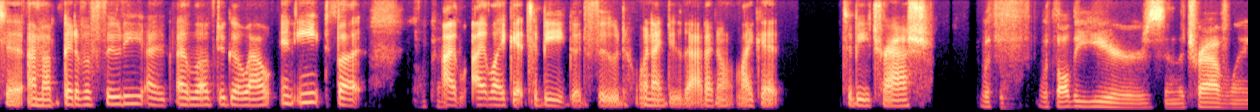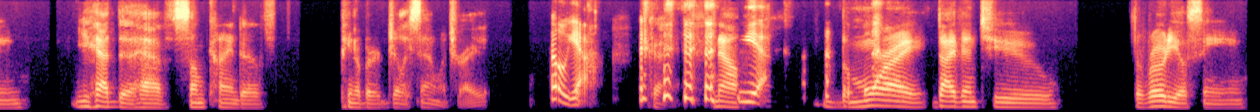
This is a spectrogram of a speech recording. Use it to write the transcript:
to I'm a bit of a foodie. I, I love to go out and eat, but okay. I I like it to be good food when I do that. I don't like it to be trash. With with all the years and the traveling, you had to have some kind of peanut butter jelly sandwich, right? Oh yeah. Okay. Now, yeah the more I dive into the rodeo scene,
